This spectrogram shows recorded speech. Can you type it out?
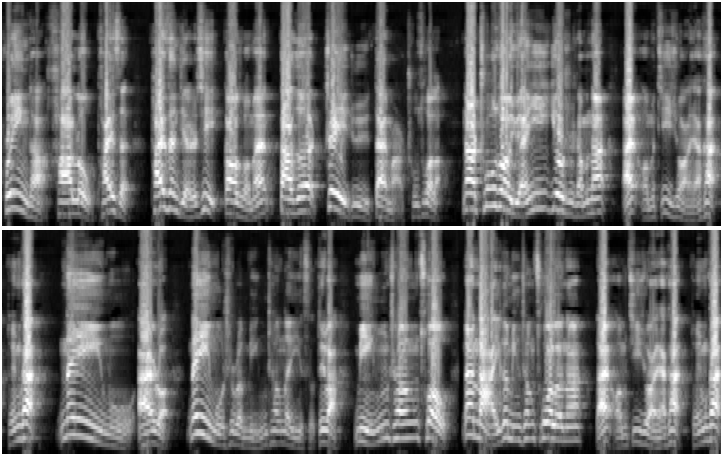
Print Hello Python，Python 解释器告诉我们，大哥这句代码出错了。那出错原因又是什么呢？哎，我们继续往下看，同学们看 name error，name 是不是名称的意思，对吧？名称错误，那哪一个名称错了呢？来，我们继续往下看，同学们看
